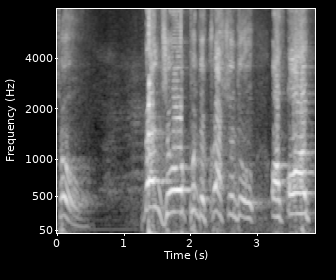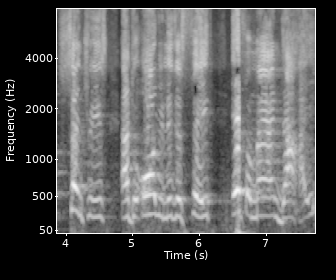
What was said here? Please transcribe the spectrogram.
told. When Job put the question to, of all centuries and to all religious faith, if a man die,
